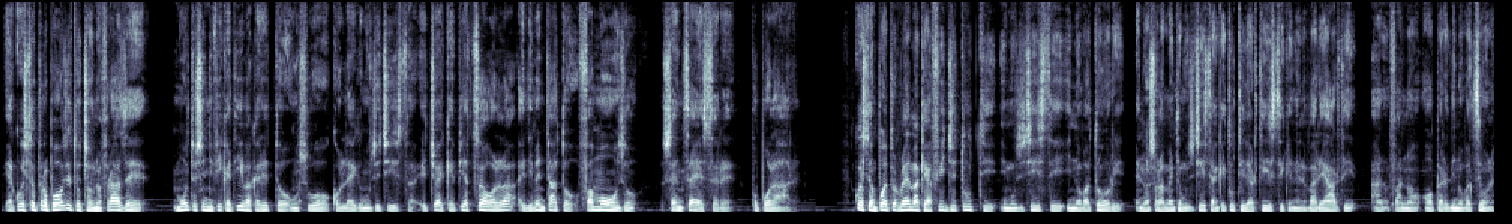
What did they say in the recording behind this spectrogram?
E a questo proposito c'è una frase molto significativa che ha detto un suo collega musicista, e cioè che Piazzolla è diventato famoso senza essere popolare. Questo è un po' il problema che affligge tutti i musicisti innovatori, e non solamente i musicisti, anche tutti gli artisti che nelle varie arti fanno opere di innovazione.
